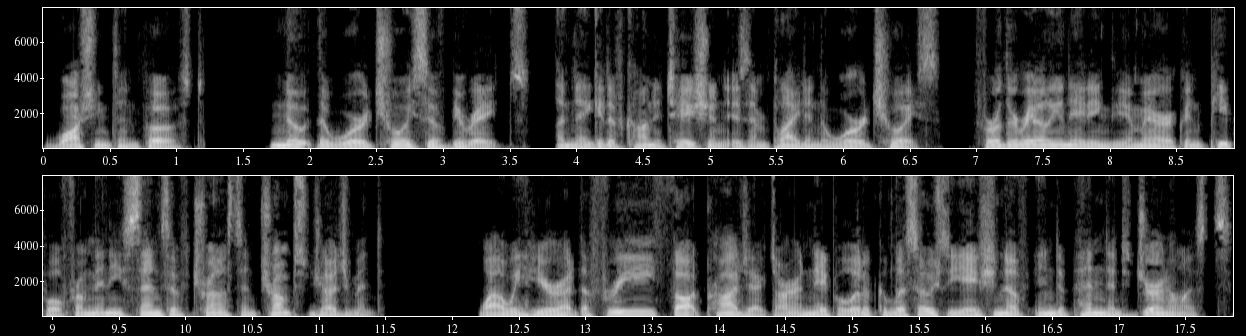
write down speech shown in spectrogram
Washington Post. Note the word choice of berates, a negative connotation is implied in the word choice further alienating the American people from any sense of trust in Trump's judgment. While we here at the Free Thought Project are an apolitical association of independent journalists,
